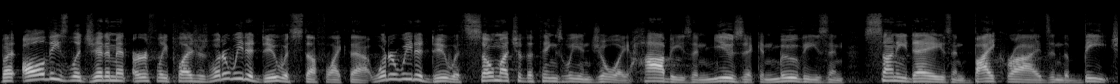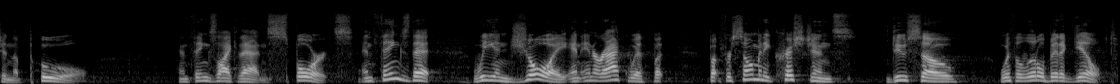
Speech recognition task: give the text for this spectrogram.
But all these legitimate earthly pleasures, what are we to do with stuff like that? What are we to do with so much of the things we enjoy hobbies and music and movies and sunny days and bike rides and the beach and the pool and things like that and sports and things that we enjoy and interact with, but, but for so many Christians, do so with a little bit of guilt.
